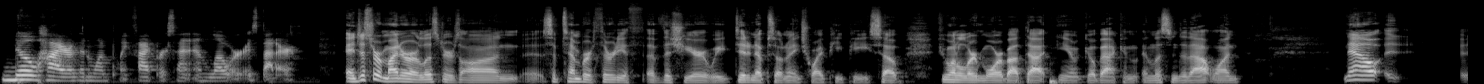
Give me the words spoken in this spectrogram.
no higher than 1.5% and lower is better. And just a reminder, our listeners, on uh, September 30th of this year, we did an episode on HYPP. So if you want to learn more about that, you know, go back and, and listen to that one. Now, uh, uh,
